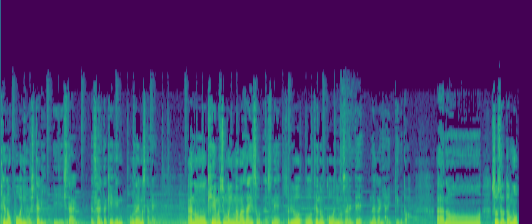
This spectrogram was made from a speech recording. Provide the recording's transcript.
手の甲に押したりしたされた経験ございますかね。あの刑務所も今まさにそうでですねそれを手の甲に押されて中に入っていくと。あのー、そうするともう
